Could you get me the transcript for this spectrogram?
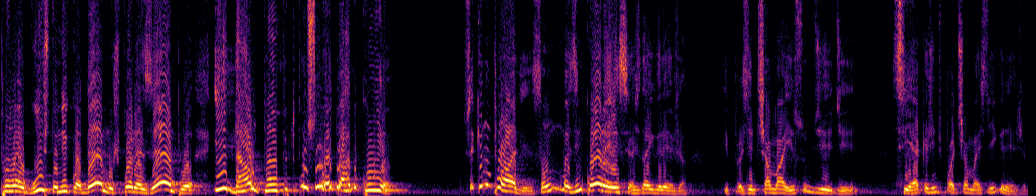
para o Augusto Nicodemos, por exemplo, e dar o púlpito para o senhor Eduardo Cunha. Isso aqui não pode, são umas incoerências da igreja. E para a gente chamar isso de, de. Se é que a gente pode chamar isso de igreja.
